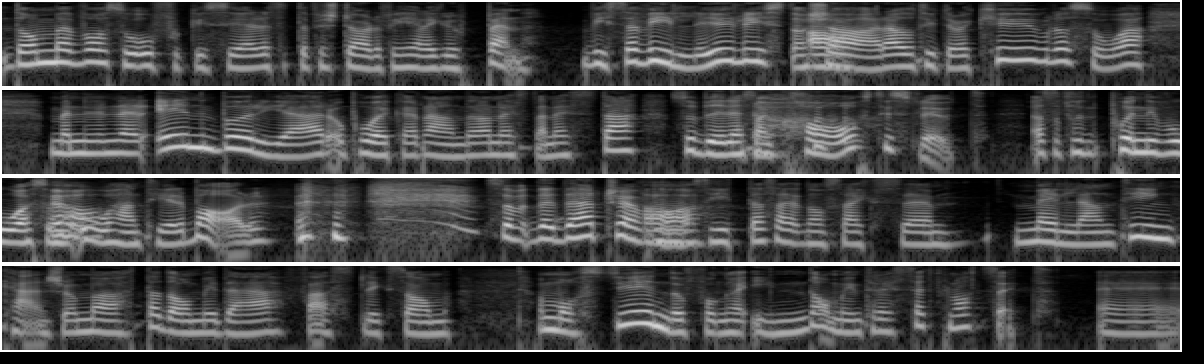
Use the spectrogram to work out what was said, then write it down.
de var så ofokuserade så att det förstörde för hela gruppen. Vissa ville ju lyssna och Ja. köra och tyckte det var kul och så. Men när en börjar och påverkar den andra och nästa nästa så blir det nästan kaos till slut. Alltså på, på en nivå som Ja. är ohanterbar. så det där tror jag att man Ja. måste hitta så här, någon slags eh, mellanting kanske och möta dem i det fast liksom man måste ju ändå fånga in dem, intresset på något sätt. Eh,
